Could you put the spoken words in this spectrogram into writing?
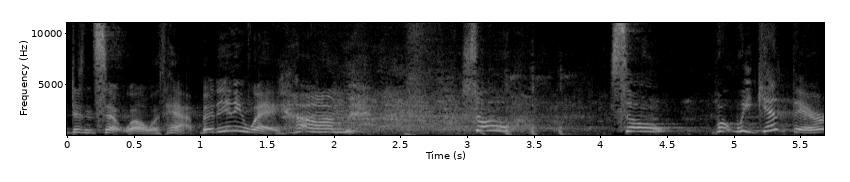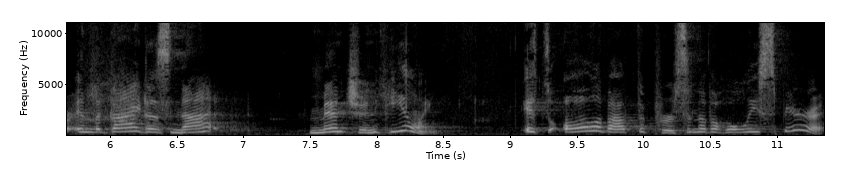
didn't sit well with Hap. But anyway, um, so, so, but we get there, and the guy does not mention healing. It's all about the person of the Holy Spirit,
